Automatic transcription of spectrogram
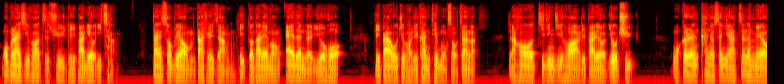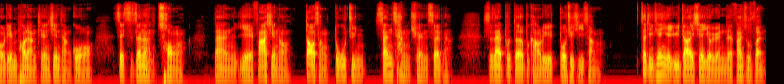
我本来计划只去礼拜六一场，但受不了我们大学长 Hit 大联盟 Adam 的诱惑，礼拜五就跑去看天母首战了。然后既定计划礼拜六又去。我个人看球生涯真的没有连跑两天现场过哦，这次真的很冲啊！但也发现哦，到场督军三场全胜啊，实在不得不考虑多去几场。这几天也遇到一些有缘的番薯粉，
